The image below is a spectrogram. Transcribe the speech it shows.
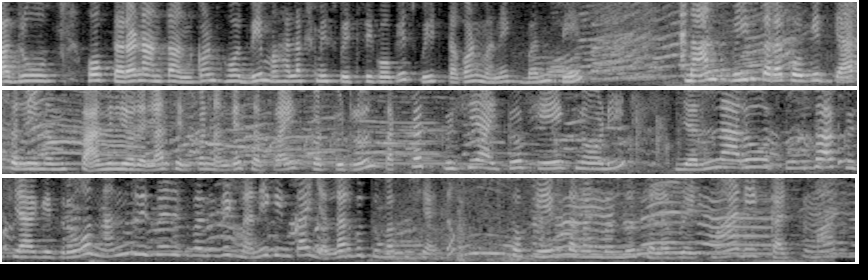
ಆದರೂ ಹೋಗಿ ತರೋಣ ಅಂತ ಅಂದ್ಕೊಂಡು ಹೋದ್ವಿ. ಮಹಾಲಕ್ಷ್ಮಿ ಸ್ವೀಟ್ಸಿಗೆ ಹೋಗಿ ಸ್ವೀಟ್ ತಗೊಂಡು ಮನೆಗೆ ಬಂದ್ವಿ. ನಾನು ಸ್ವೀಟ್ ತರಕ್ಕೆ ಹೋಗಿದ್ದ ಗ್ಯಾಪಲ್ಲಿ ನಮ್ಮ ಫ್ಯಾಮಿಲಿಯವರೆಲ್ಲ ಸೇರ್ಕೊಂಡು ನನಗೆ ಸರ್ಪ್ರೈಸ್ ಕೊಟ್ಬಿಟ್ರು. ಸಖತ್ ಖುಷಿ ಆಯಿತು. ಕೇಕ್ ನೋಡಿ. ಎಲ್ಲರೂ ತುಂಬ ಖುಷಿಯಾಗಿದ್ರು. ನನ್ನ ರಿಸಲ್ಟ್ ಬಂದಿದ್ದಕ್ಕೆ ನನಗಿಂತ ಎಲ್ಲರಿಗೂ ತುಂಬ ಖುಷಿ ಆಯಿತು. ಸೊ ಕೇಕ್ ತಗೊಂಡು ಬಂದು ಸೆಲೆಬ್ರೇಟ್ ಮಾಡಿ ಕಟ್ ಮಾಡಿ.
